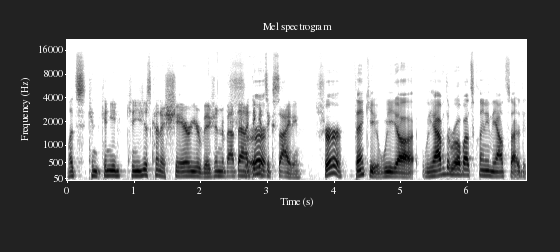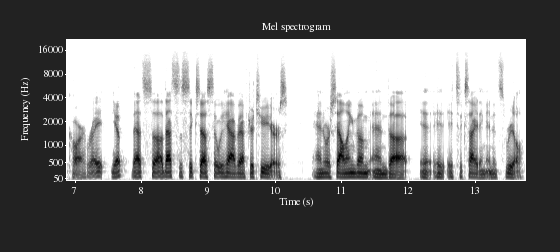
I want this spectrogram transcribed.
Let's can can you can you just kind of share your vision about that? Sure. I think it's exciting. Sure, thank you. We uh, we have the robots cleaning the outside of the car, right? Yep. That's uh, that's the success that we have after two years, and we're selling them, and uh, it, it's exciting and it's real.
